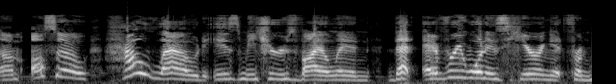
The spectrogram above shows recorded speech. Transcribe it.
Um, also, how loud is Michiru's violin that everyone is hearing it from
